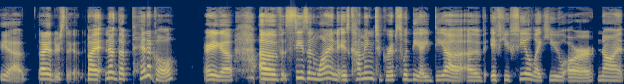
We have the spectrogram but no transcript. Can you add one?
yeah, I understand. But no, the pinnacle, there you go, of season one is coming to grips with the idea of if you feel like you are not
